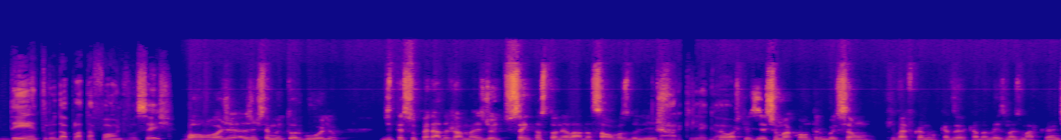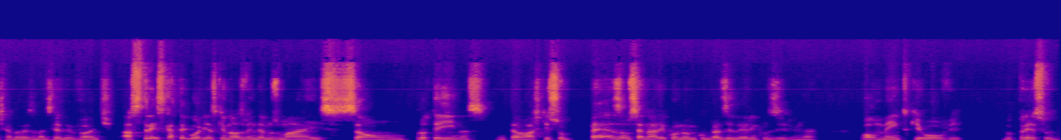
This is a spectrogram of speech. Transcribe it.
dentro da plataforma de vocês? Bom, hoje a gente tem muito orgulho de ter superado já mais de 800 toneladas salvas do lixo. Cara, que legal. Então, acho que existe uma contribuição que vai ficando quer dizer, cada vez mais marcante, cada vez mais relevante. As três categorias que nós vendemos mais são proteínas. Então, eu acho que isso pesa o cenário econômico brasileiro, inclusive, né? O aumento que houve do preço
